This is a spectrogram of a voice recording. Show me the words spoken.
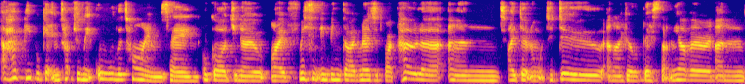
I have people get in touch with me all the time saying, Oh God, you know, I've recently been diagnosed with bipolar and I don't know what to do and I feel this, that and the other. And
